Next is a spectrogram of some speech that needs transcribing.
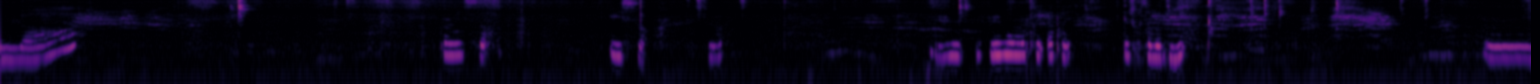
là. Met ça. Et ça. Je, vais vous montrer après qu'est-ce que ça va donner. Euh,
